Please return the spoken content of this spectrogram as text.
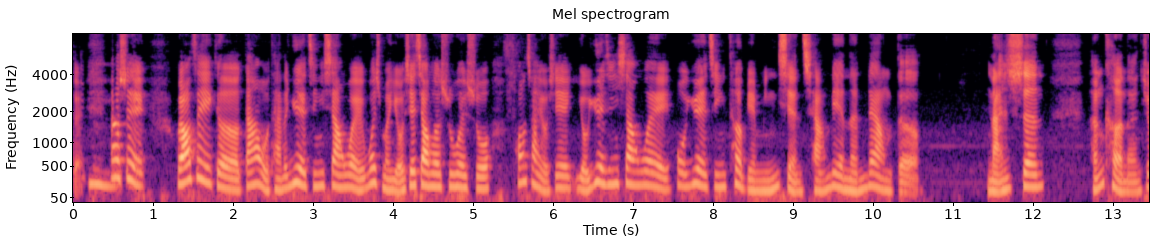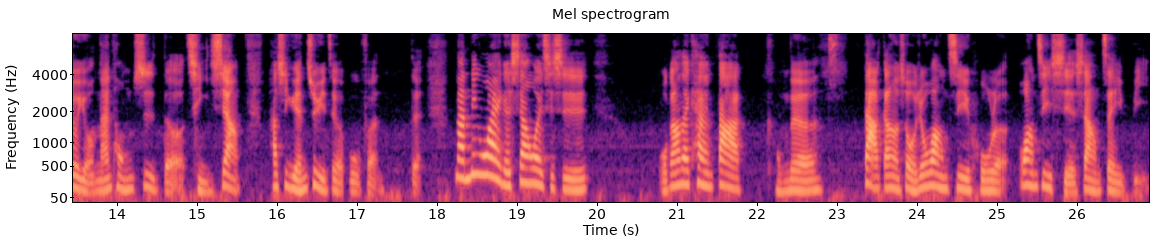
对。嗯。那所以回到这个刚刚我谈的月经相位，为什么有一些教科书会说，通常有些有月经相位或月经特别明显、强烈能量的？男生很可能就有男同志的倾向，它是源自于这个部分。对，那另外一个相位，其实我刚刚在看大红的大纲的时候，我就忘记呼了，忘记写上这一笔，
